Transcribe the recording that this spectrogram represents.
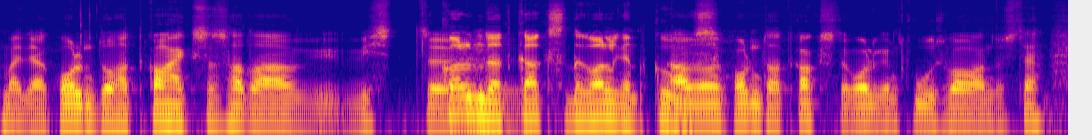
ma ei tea, kolm tuhat kaheksasada vist kolm tuhat kakssada kolmkümmend kuus. kolm tuhat kakssada kolmkümmend kuus, vabandust, jah.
